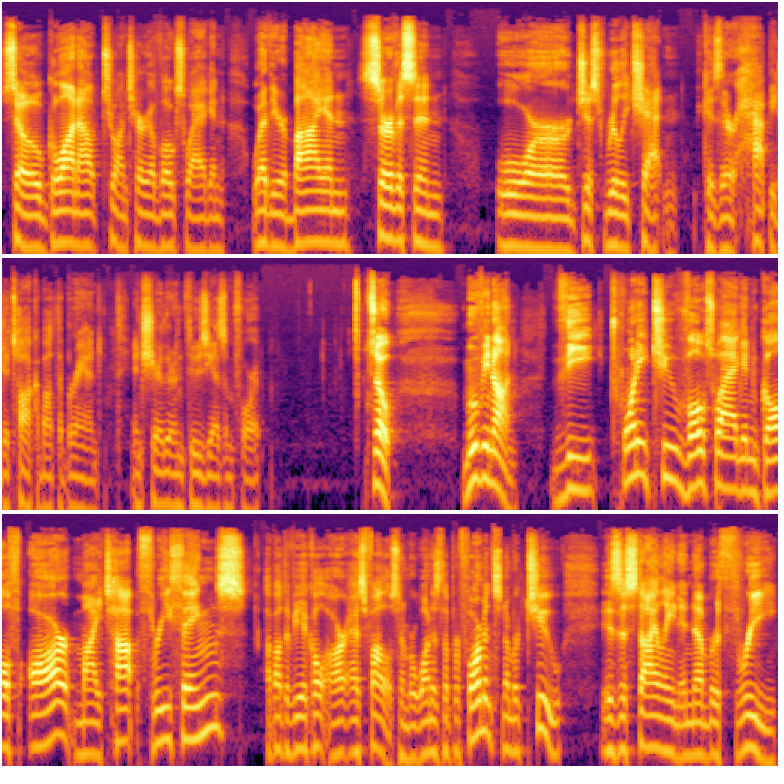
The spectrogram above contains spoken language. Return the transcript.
So go on out to Ontario Volkswagen, whether you're buying, servicing, or just really chatting because they're happy to talk about the brand and share their enthusiasm for it. So, moving on, the 22 Volkswagen Golf R, my top three things about the vehicle are as follows. Number one is the performance, number two is the styling, and number three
